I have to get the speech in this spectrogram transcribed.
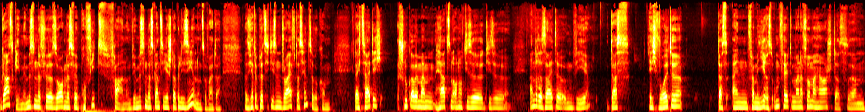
Gas geben. Wir müssen dafür sorgen, dass wir Profit fahren und wir müssen das Ganze hier stabilisieren und so weiter. Also ich hatte plötzlich diesen Drive, das hinzubekommen. Gleichzeitig schlug aber in meinem Herzen auch noch diese, diese andere Seite irgendwie, dass ich wollte, dass ein familiäres Umfeld in meiner Firma herrscht, dass ähm,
